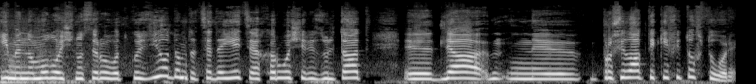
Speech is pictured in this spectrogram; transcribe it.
іменно молочну сироватку з йодом, то це дається хороший результат е, для е, профілактики фітофтори.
